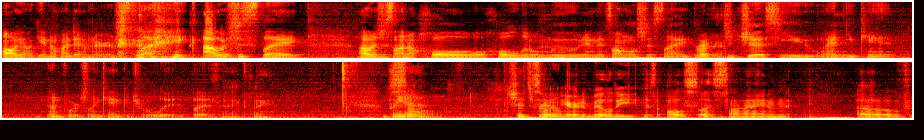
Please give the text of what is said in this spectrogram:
all y'all getting on my damn nerves. like I was just like. I was just on a whole whole little mood, and it's almost just like Right. just you, and you can't, unfortunately, can't control it. But Exactly. But yeah, shit's So real. irritability is also a sign of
